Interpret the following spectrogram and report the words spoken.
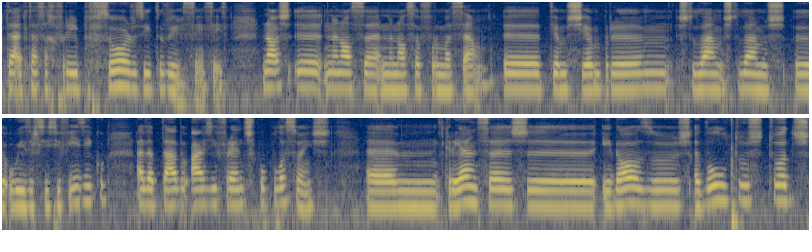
está-se a referir a professores e tudo isso, sim, sim. sim. Nós, uh, na, nossa, na nossa formação, uh, temos sempre, um, estudamos, estudamos uh, o exercício físico adaptado às diferentes populações. Um, crianças, idosos, adultos, todos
